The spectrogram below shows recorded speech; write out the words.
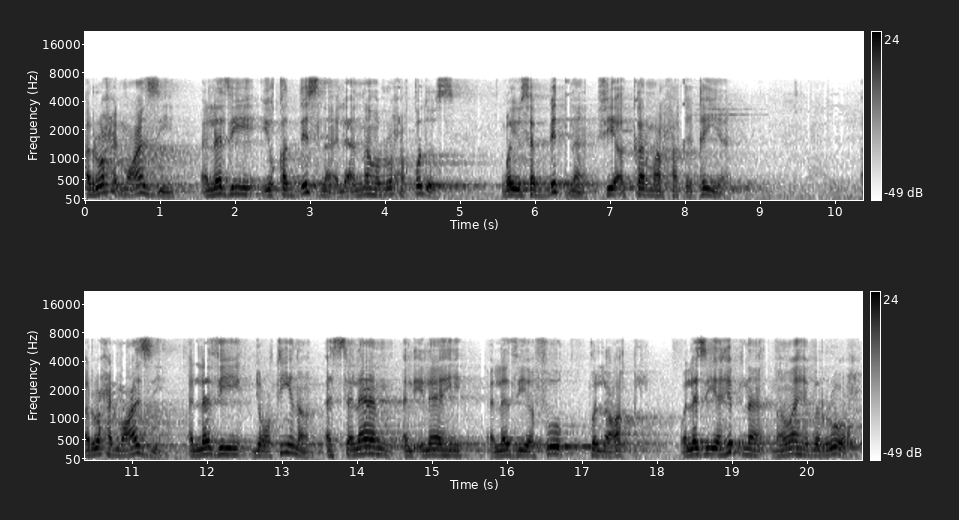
الروح المعزي الذي يقدسنا لأنه الروح القدس. ويثبتنا في الكرمة الحقيقية. الروح المعزي الذي يعطينا السلام الإلهي الذي يفوق كل عقل والذي يهبنا مواهب الروح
